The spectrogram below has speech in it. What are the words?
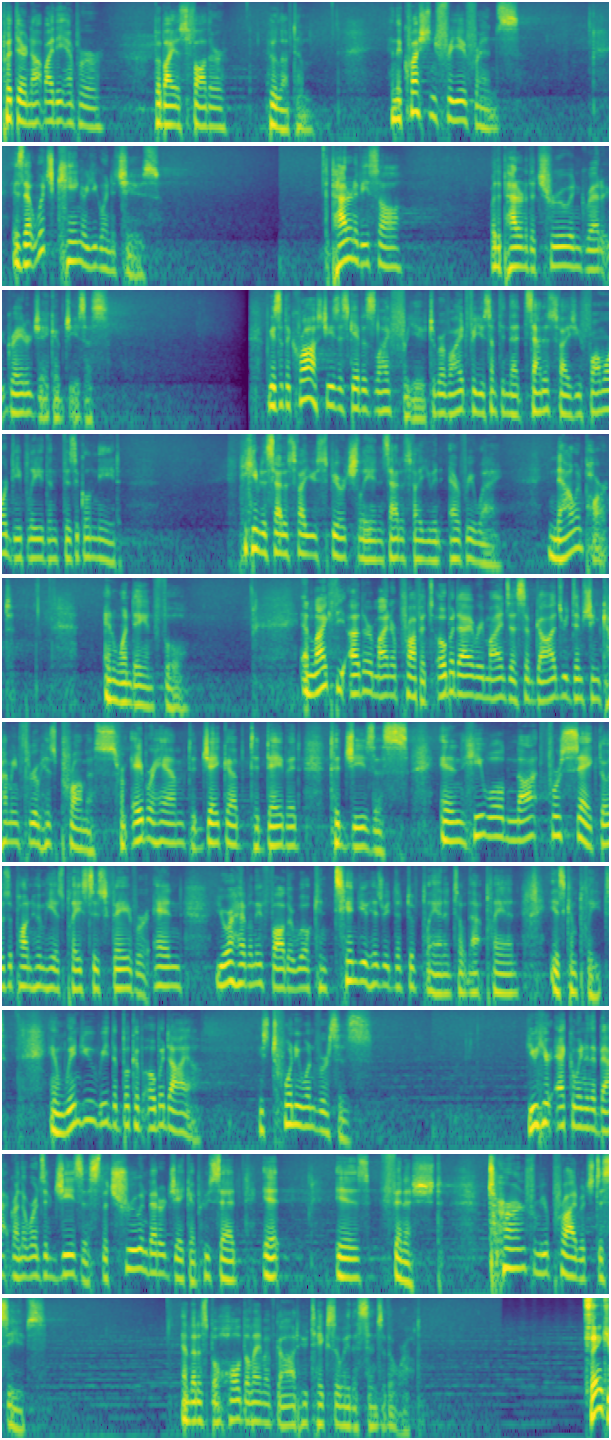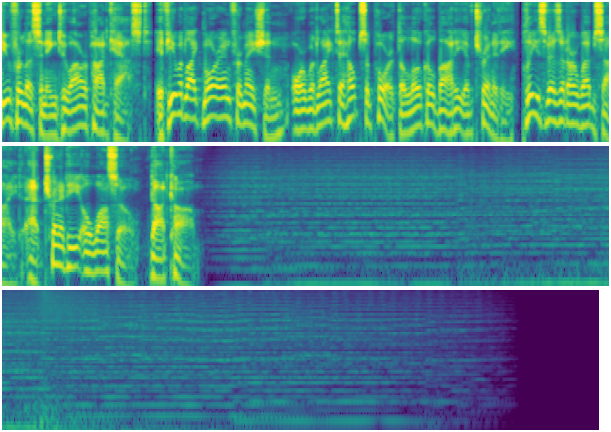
put there not by the emperor, but by his Father who loved him. And the question for you, friends, is that which king are you going to choose? The pattern of Esau or the pattern of the true and greater Jacob, Jesus? Because at the cross, Jesus gave his life for you to provide for you something that satisfies you far more deeply than physical need. He came to satisfy you spiritually and satisfy you in every way, now in part and one day in full. And like the other minor prophets, Obadiah reminds us of God's redemption coming through his promise from Abraham to Jacob to David to Jesus. And he will not forsake those upon whom he has placed his favor. And your heavenly Father will continue his redemptive plan until that plan is complete. And when you read the book of Obadiah, these 21 verses, you hear echoing in the background the words of Jesus, the true and better Jacob, who said, It is finished. Turn from your pride which deceives, and let us behold the Lamb of God who takes away the sins of the world. Thank you for listening to our podcast. If you would like more information or would like to help support the local body of Trinity, please visit our website at trinityowasso.com.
